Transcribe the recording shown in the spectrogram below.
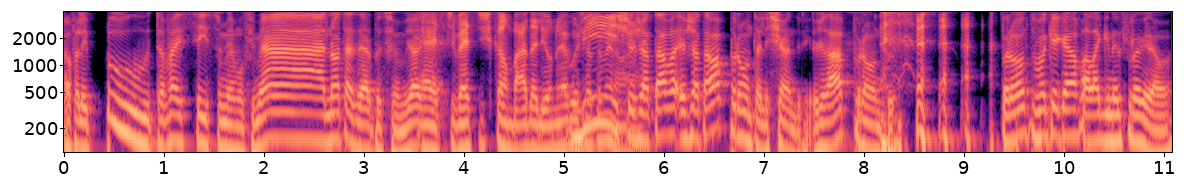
eu falei, puta, vai ser isso mesmo o filme. Ah, nota zero pra esse filme. Já, É, se tivesse descambado ali, eu não ia gostar também, não. Bicho, eu já, tava, eu já tava pronto, Alexandre. Eu já tava pronto. pronto pra que eu ia falar aqui nesse programa.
